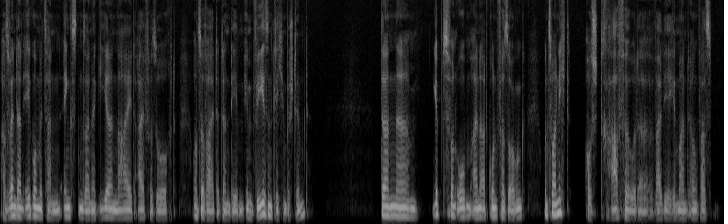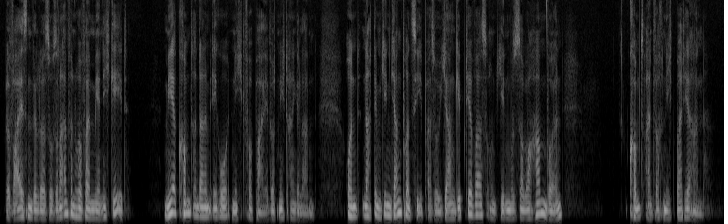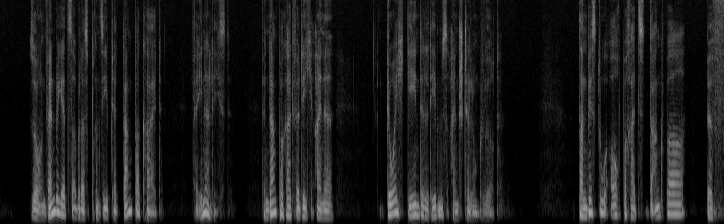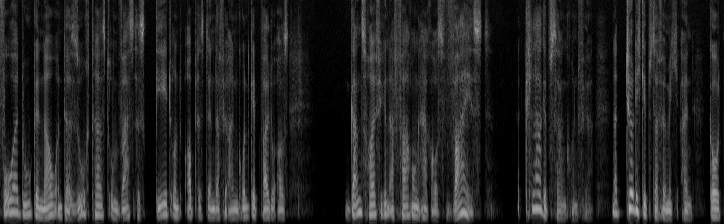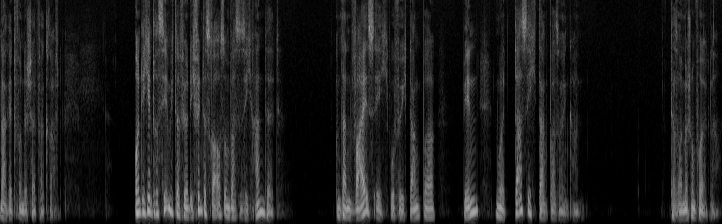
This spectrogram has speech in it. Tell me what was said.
Also wenn dein Ego mit seinen Ängsten, seiner Gier, Neid, Eifersucht und so weiter dein Leben im Wesentlichen bestimmt, dann ähm, gibt es von oben eine Art Grundversorgung. Und zwar nicht aus Strafe oder weil dir jemand irgendwas beweisen will oder so, sondern einfach nur, weil mehr nicht geht. Mehr kommt an deinem Ego nicht vorbei, wird nicht eingeladen. Und nach dem Yin-Yang-Prinzip, also Yang gibt dir was und Yin muss es aber auch haben wollen, kommt es einfach nicht bei dir an. So, und wenn du jetzt aber das Prinzip der Dankbarkeit verinnerlichst, wenn Dankbarkeit für dich eine durchgehende Lebenseinstellung wird, dann bist du auch bereits dankbar, bevor du genau untersucht hast, um was es geht und ob es denn dafür einen Grund gibt, weil du aus ganz häufigen Erfahrungen heraus weißt, klar gibt es da einen Grund für. Natürlich gibt es da für mich ein Gold Nugget von der Schöpferkraft. Und ich interessiere mich dafür und ich finde es raus, um was es sich handelt. Und dann weiß ich, wofür ich dankbar bin, nur dass ich dankbar sein kann. Das war mir schon vorher klar.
